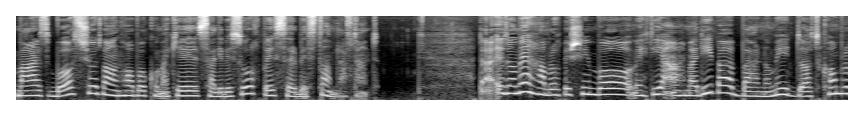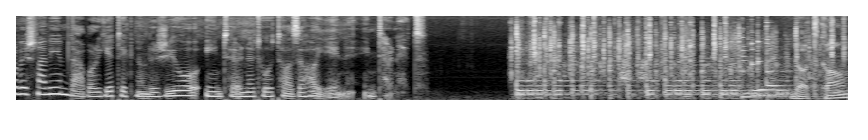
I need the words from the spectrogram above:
مرز باز شد و آنها با کمک صلیب سرخ به سربستان رفتند. در ادامه همراه بشیم با مهدی احمدی و برنامه دات کام رو بشنویم درباره تکنولوژی و اینترنت و تازه های این اینترنت. دات کام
